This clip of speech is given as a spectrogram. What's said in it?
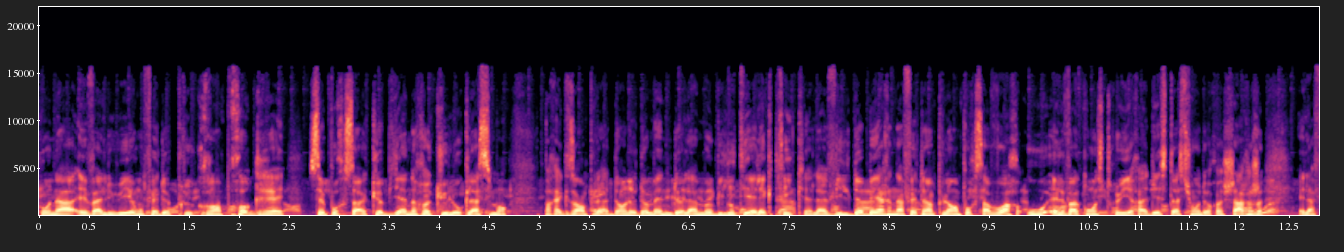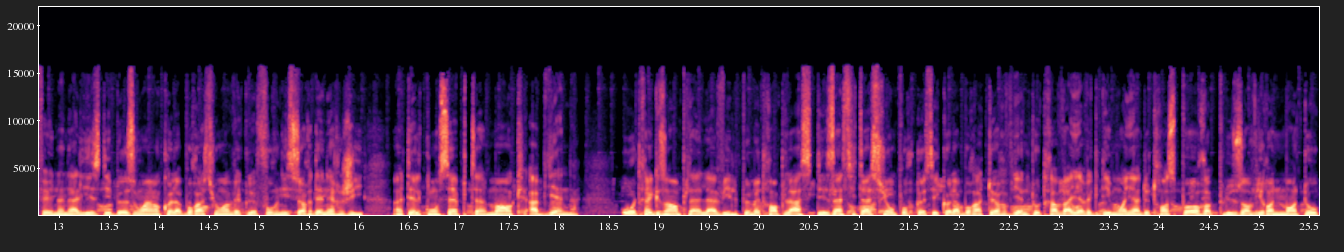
qu'on a évaluées ont fait de plus grands progrès. C'est pour ça que Bienne recule au classement. Par exemple, dans le domaine de la mobilité électrique, la ville de Berne a fait un plan pour savoir où elle va construire des stations de recharge. Elle a fait une analyse des besoins en collaboration avec le fournisseur d'énergie. Un tel concept manque à Bienne. Autre exemple, la ville peut mettre en place des incitations pour que ses collaborateurs viennent au travail avec des moyens de transport plus environnementaux.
